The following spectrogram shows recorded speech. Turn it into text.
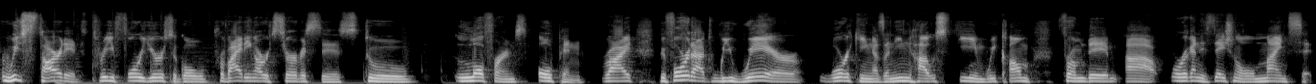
We started three, four years ago providing our services to law firms open right? Before that, we were working as an in-house team. We come from the uh, organizational mindset,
